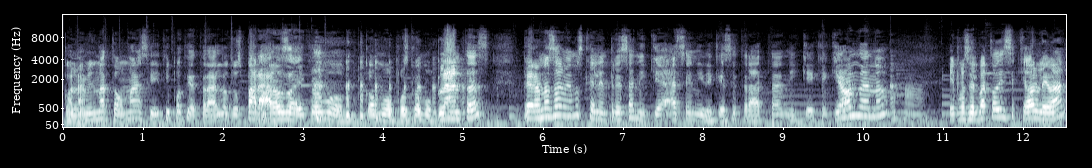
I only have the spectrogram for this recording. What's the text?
Con la misma toma, así tipo teatral, los dos parados ahí como, como, pues como plantas. Pero no sabemos que la empresa ni qué hace, ni de qué se trata, ni qué, qué, qué onda, ¿no? Ajá. Y pues el vato dice que ahora le va,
